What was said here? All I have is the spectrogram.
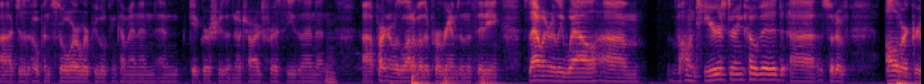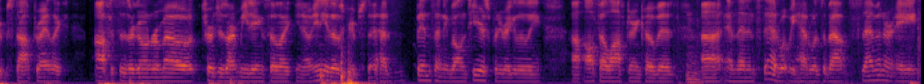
uh, just an open store where people can come in and, and get groceries at no charge for a season and uh, partner with a lot of other programs in the city. So that went really well. Um, volunteers during COVID, uh, sort of all of our groups stopped, right? Like offices are going remote, churches aren't meeting. So, like, you know, any of those groups that had been sending volunteers pretty regularly uh, all fell off during COVID. Uh, and then instead, what we had was about seven or eight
